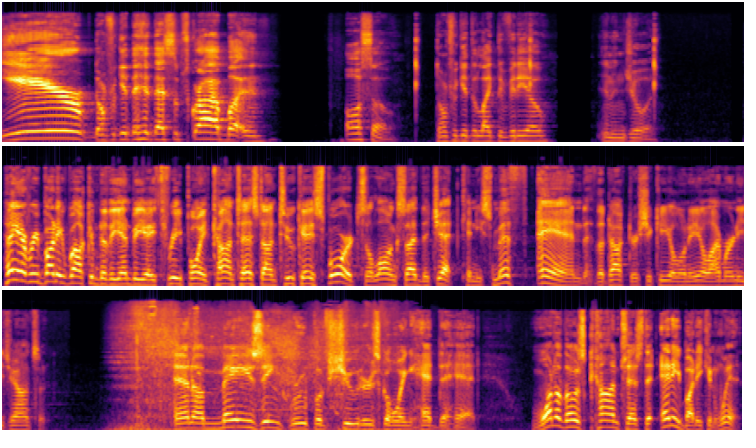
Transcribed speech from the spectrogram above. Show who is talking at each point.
Speaker 1: Yeah, don't forget to hit that subscribe button. Also, don't forget to like the video and enjoy.
Speaker 2: Hey, everybody, welcome to the NBA three point contest on 2K Sports alongside the Jet, Kenny Smith, and the Dr. Shaquille O'Neal. I'm Ernie Johnson. An amazing group of shooters going head to head. One of those contests that anybody can win.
